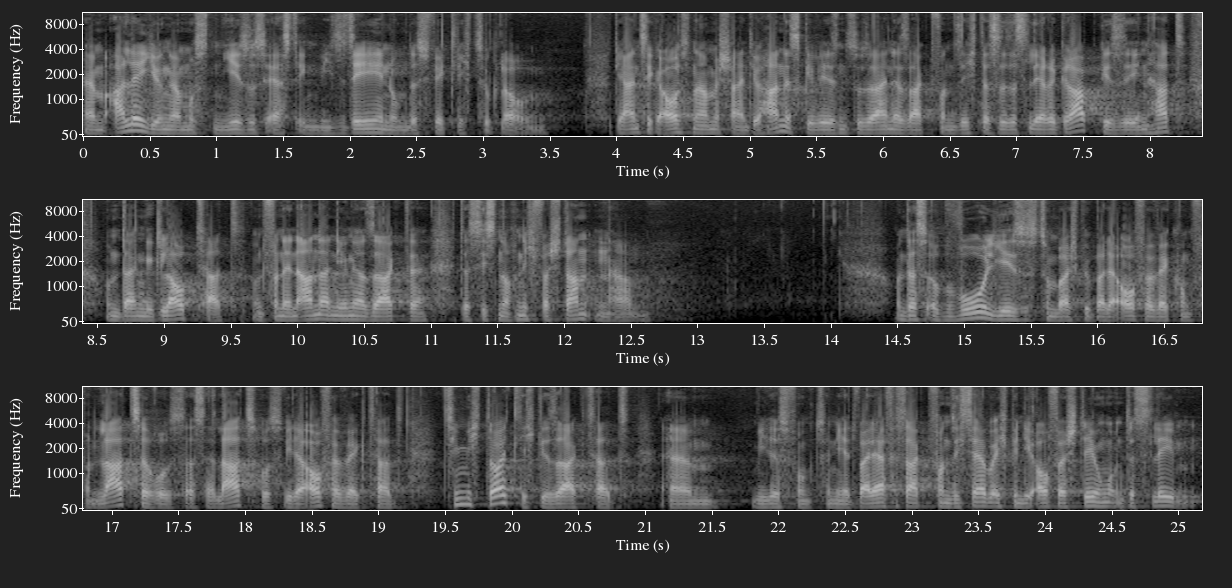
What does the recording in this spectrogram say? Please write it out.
Ähm, alle Jünger mussten Jesus erst irgendwie sehen, um das wirklich zu glauben. Die einzige Ausnahme scheint Johannes gewesen zu sein. Er sagt von sich, dass er das leere Grab gesehen hat und dann geglaubt hat. Und von den anderen Jüngern sagt er, dass sie es noch nicht verstanden haben. Und dass obwohl Jesus zum Beispiel bei der Auferweckung von Lazarus, dass er Lazarus wieder auferweckt hat, ziemlich deutlich gesagt hat, ähm, wie das funktioniert. Weil er sagt von sich selber, ich bin die Auferstehung und das Leben.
